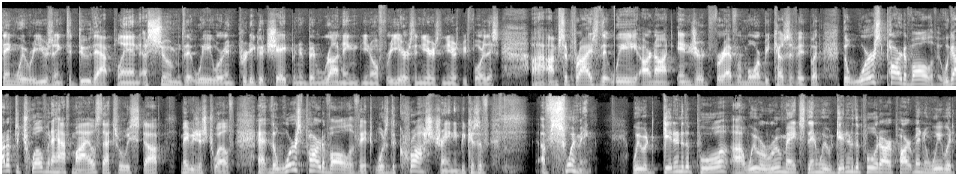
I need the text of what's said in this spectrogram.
thing we were using to do that plan assumed that we were in pretty good shape and had been running, you know, for years and years and years before this. Uh, I'm surprised that we are not injured forevermore because of it. But the worst part of all of it, we got up to 12 and a half miles. That's where we stopped, maybe just 12. Uh, the worst part of all of it was the cross training because of of swimming we would get into the pool. Uh, we were roommates then. We would get into the pool at our apartment and we would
